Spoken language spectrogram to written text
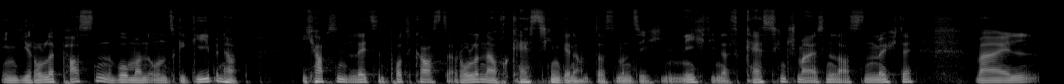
in die Rolle passen, wo man uns gegeben hat. Ich habe es in den letzten Podcast Rollen auch Kästchen genannt, dass man sich nicht in das Kästchen schmeißen lassen möchte, weil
